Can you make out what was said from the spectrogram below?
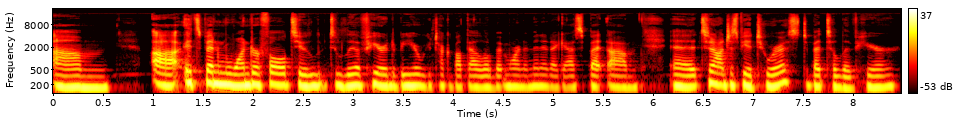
um, uh, it's been wonderful to to live here and to be here. We can talk about that a little bit more in a minute, I guess. But um, uh, to not just be a tourist, but to live here,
